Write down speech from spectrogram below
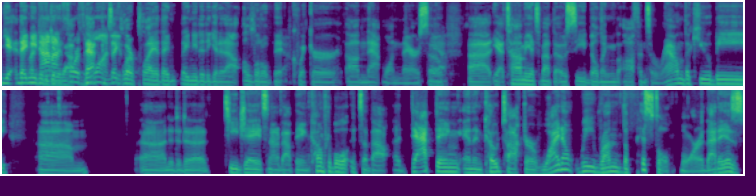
Yeah, they But needed to get it out. That particular play, they they needed to get it out a little bit Yeah. quicker on that one there. So yeah. uh yeah tommy it's about the oc building the offense around the qb um uh da, da, da, tj it's not about being comfortable it's about adapting and then code doctor why don't we run the pistol more that is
